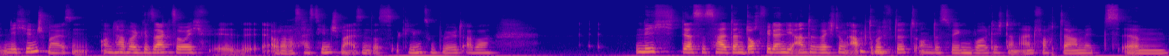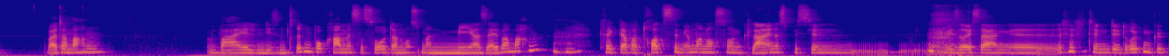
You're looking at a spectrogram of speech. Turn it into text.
nicht hinschmeißen. Und habe halt gesagt, so ich, äh, oder was heißt hinschmeißen, das klingt so blöd, aber nicht, dass es halt dann doch wieder in die andere Richtung abdriftet. Und deswegen wollte ich dann einfach damit ähm, weitermachen. Weil in diesem dritten Programm ist es so, da muss man mehr selber machen Mhm. kriegt aber trotzdem immer noch so ein kleines bisschen, wie soll ich sagen, äh, den, den Rücken ge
